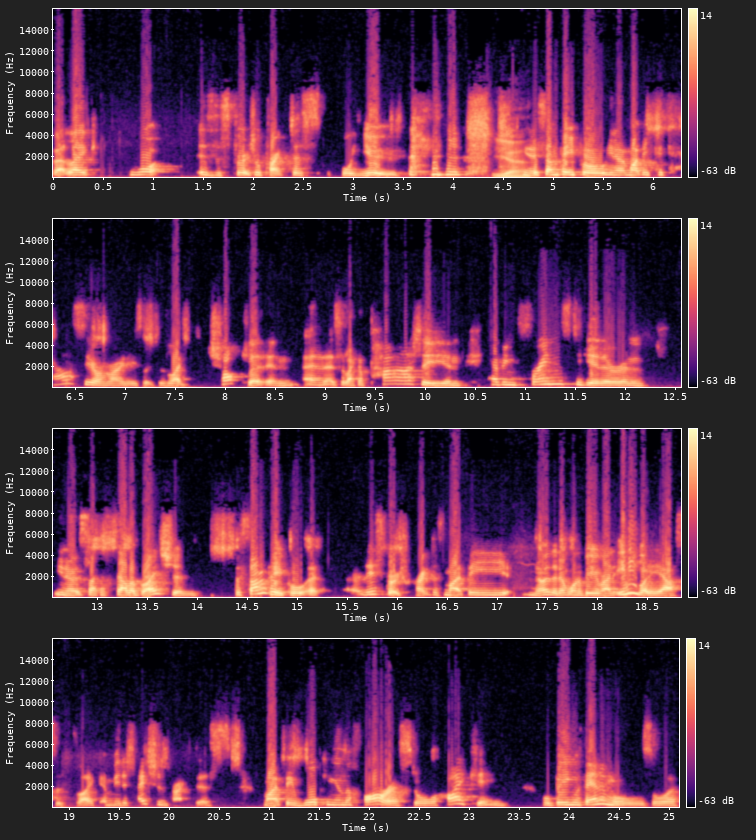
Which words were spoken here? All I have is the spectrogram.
but like what is the spiritual practice for you? yeah. You know, some people, you know, it might be cacao ceremonies, which is like chocolate and, and it's like a party and having friends together and, you know, it's like a celebration. For some people, it, their spiritual practice might be you no, they don't want to be around anybody else. It's like a meditation practice, might be walking in the forest or hiking or being with animals or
